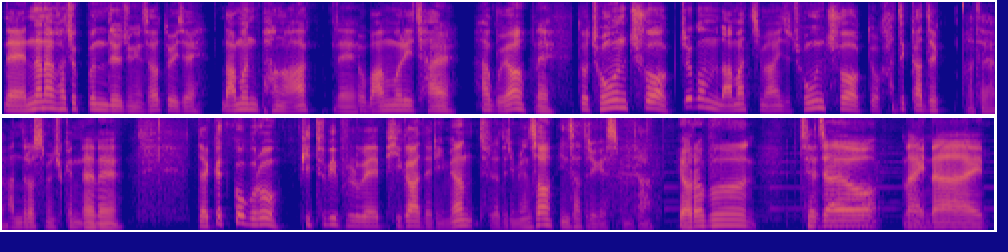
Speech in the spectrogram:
네 엔나나 가족분들 중에서 또 이제 남은 방학 네. 또 마무리 잘 하고요. 네. 또 좋은 추억 조금 남았지만 이제 좋은 추억 또 가득가득 맞아요. 만들었으면 좋겠네요. 네, 네. 네 끝곡으로 B2B 블루의 비가 내리면 들려드리면서 인사드리겠습니다. 여러분 제자요. 제자요 나잇나잇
